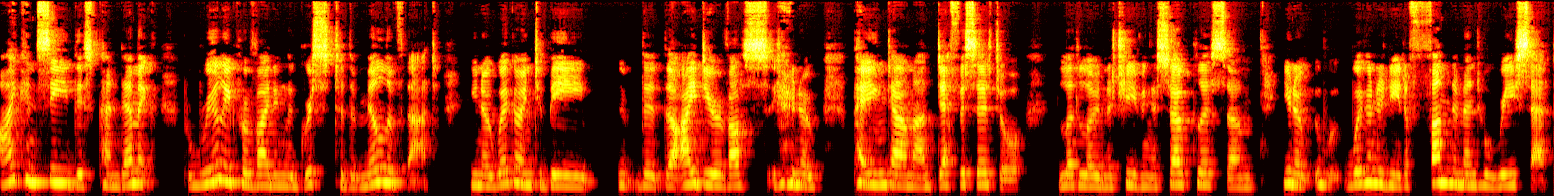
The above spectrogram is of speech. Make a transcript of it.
I can see this pandemic really providing the grist to the mill of that. You know, we're going to be the the idea of us, you know, paying down our deficit or let alone achieving a surplus. Um, you know, we're going to need a fundamental reset.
